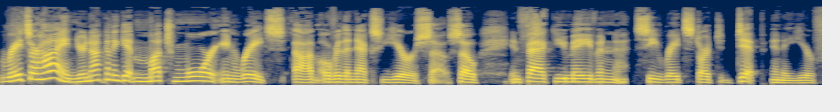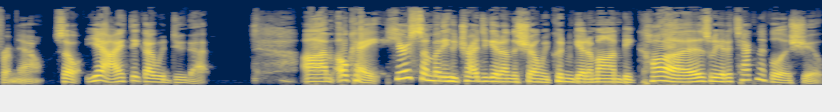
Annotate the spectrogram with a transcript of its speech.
rates are high, and you're not going to get much more in rates um, over the next year or so. So, in fact, you may even see rates start to dip in a year from now. So, yeah, I think I would do that. Um, okay, here's somebody who tried to get on the show and we couldn't get him on because we had a technical issue.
